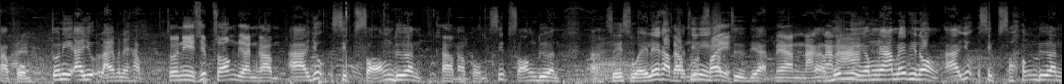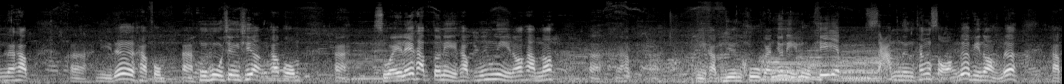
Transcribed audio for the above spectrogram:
ครับผมตัวนี้อายุหลายปานไหนครับตัวนี้สิบสองเดือนครับ อายุ 12 เดือนครับผม 12 เดือนอะสวยๆเลยครับจับที่นี่รถไฟครับถือแดดแม่นหนังอะหนาๆ มุมนี้งามๆเลยพี่น้อง อายุ 12 เดือนนะครับอ่านี่เด้อครับผมอ่าหูหูเชื่องเชื่องๆครับผมอ่าสวยเลยครับตัวนี้ครับมุมนี้เนาะครับเนาะอ่านะครับอ่านี่ครับยืนคู่กันอยู่นี่ลูก KF 31 ทั้งสองเด้อพี่น้องเด้อครับ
